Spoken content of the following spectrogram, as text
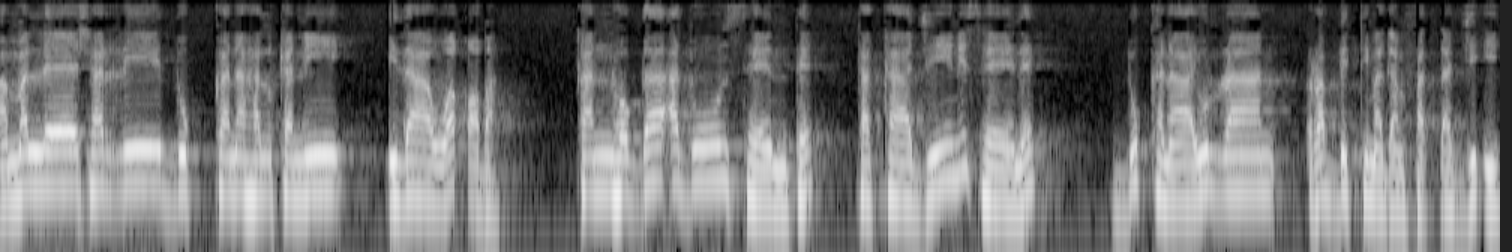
أما اللي شر دكن هلكني إذا وقب. كان هقاء أَدُونْ سنت تكاجين سين دكنا يران رب التمجن فتجئي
